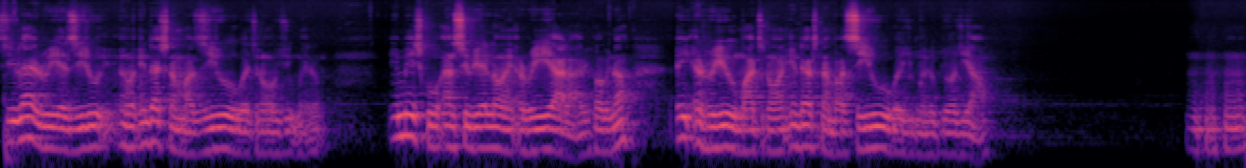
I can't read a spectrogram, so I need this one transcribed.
serialize array ရဲ့0 index number 0ကိုပဲကျွန်တော်ယူမယ်တော့ image ကို unserial လုပ်ရင် array ရလာပြီဟုတ်ပြီနော်အဲ့ array ကိုမှကျွန်တော် index number 0ကိုပဲယူမယ်လို့ပြောကြည့်အောင်ဟွန်းဟွန်းဟွန်း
